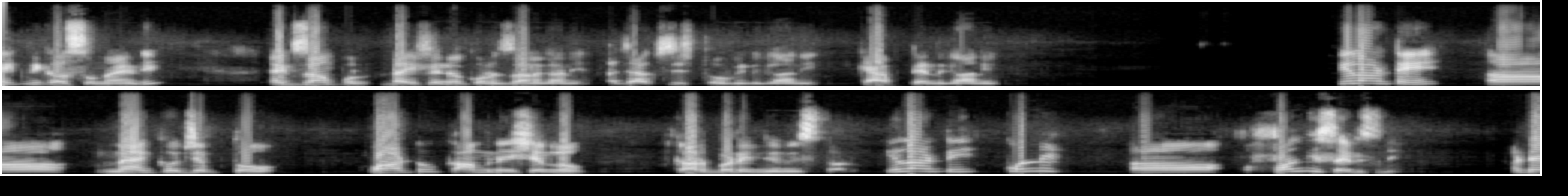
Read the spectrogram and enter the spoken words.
టెక్నికల్స్ ఉన్నాయండి. ఎగ్జాంపుల్ డైఫెనోకోనజాల్ కానీ అజాక్సిస్టోబిన్ కానీ క్యాప్టెన్ కానీ ఇలాంటి మ్యాంకోజెప్తో పాటు కాంబినేషన్లో కార్బడిన్ జమిస్తాడు. ఇలాంటి కొన్ని ఫంగిసైడ్స్ని అంటే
